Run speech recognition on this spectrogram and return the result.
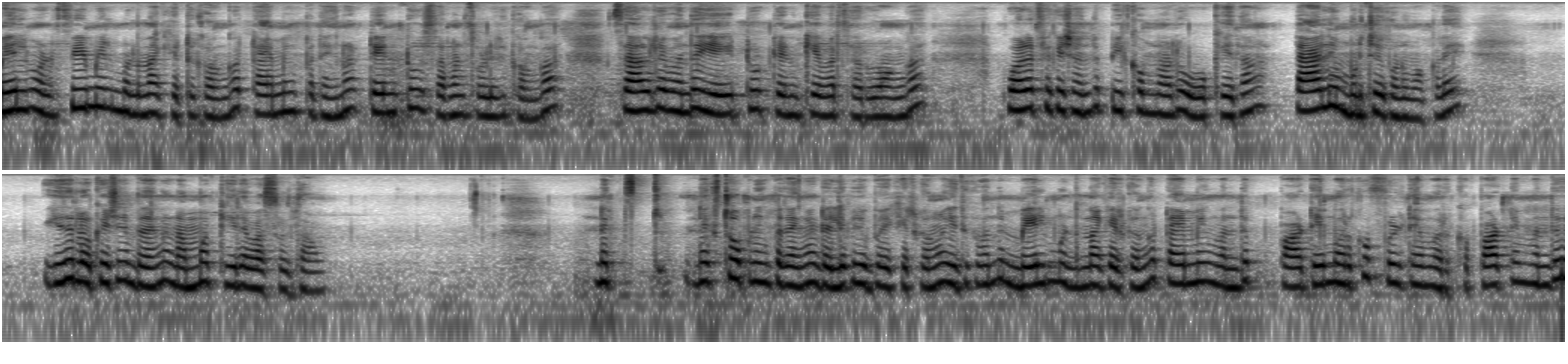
மேல் மட்டும் ஃபீமேல் மட்டும்தான் கேட்டிருக்காங்க. டைமிங் பார்த்தீங்கன்னா டென் டு செவன் சொல்லியிருக்காங்க. சேலரி வந்து எயிட் டு டென் கே வரை தருவாங்க. குவாலிஃபிகேஷன் வந்து பிகாம்னாலும் ஓகே தான். டேலி முடிச்சிருக்கணும் மக்களே. இது லொக்கேஷன் பார்த்தீங்கன்னா நம்ம கீழே வாசல் தான். நெக்ஸ்ட் நெக்ஸ்ட் ஓப்பனிங் பார்த்தீங்கன்னா டெலிவரி பாய் கேட்குறாங்க இதுக்கு வந்து மெயில் மட்டும்தான் கேட்குறாங்க டைமிங் வந்து பார்ட் டைமும் இருக்குது ஃபுல் டைமும் இருக்குது பார்ட் டைம் வந்து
